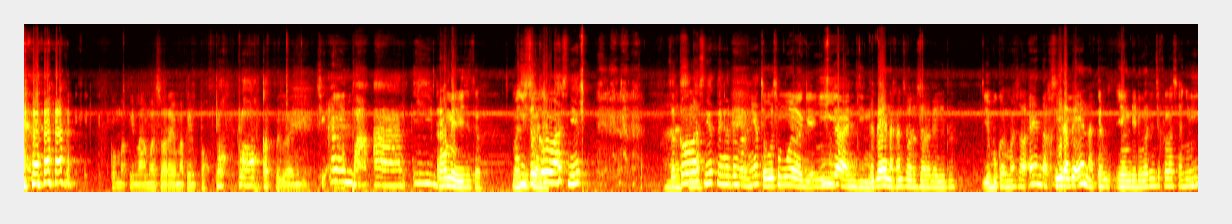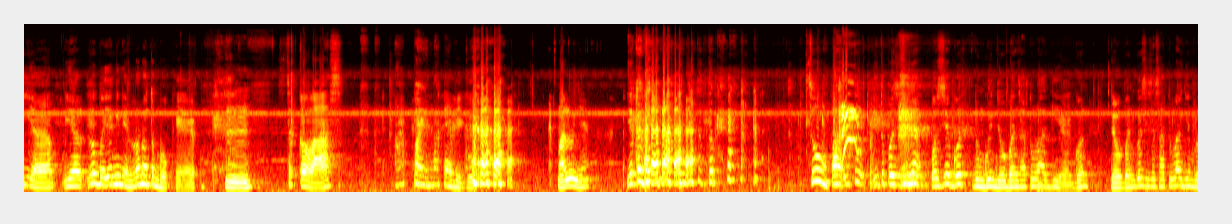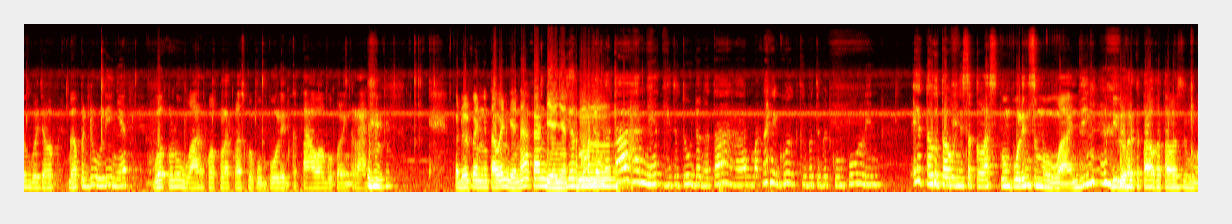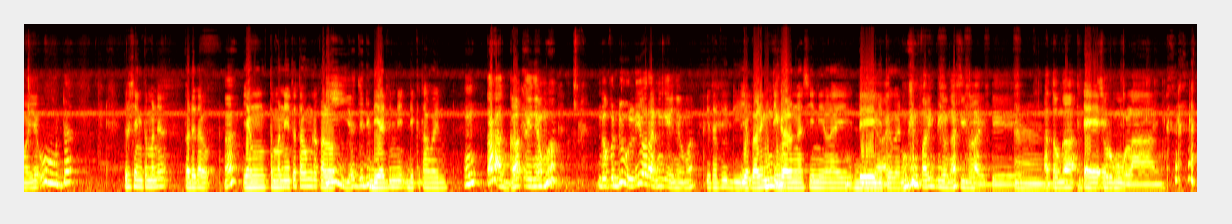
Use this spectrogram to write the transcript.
Kok makin lama suaranya makin plok plok plok kata gue anjing. Si apaan? Ih, rame di situ Ih, mahasiswanya sekelas nyet. Parah Sekelas nyet yang ngedenger nyet. cowok semua lagi anjing. Iya anjing. tapi enak kan suara-suara kayak gitu Ya bukan masalah enak sih. iya tapi enak kan yang didengerin sekelas anjing Iya, ya lo bayangin ya, lo nonton bokep hmm. sekelas apa enaknya bego? malunya ya kagak tetep. Sumpah itu itu posisinya posisinya gue nungguin jawaban satu lagi ya, Gon. Jawaban gue sisa satu lagi yang belum gue jawab. Gak peduli nyet. Gue keluar, gue keluar kelas, gue kumpulin, ketawa gue paling keras. padahal pengen ngetawain gak enakan dianya ya gue temen udah gak tahan nyet, gitu tuh udah gak tahan. Makanya gue tiba-tiba kumpulin. Eh tahu taunya sekelas kumpulin semua anjing di luar ketawa-ketawa semua ya udah terus yang temennya pada tahu? Hah? yang temennya itu tahu nggak kalau iya jadi dia ini diketawain? Hmm, kagak kayaknya mah. Nggak peduli orang kayaknya mah. Ya tapi di ya paling tinggal ngasih nilai D Iya, gitu kan. mungkin paling tinggal ngasih nilai D. Hmm. atau enggak Eh. suruh ngulang.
